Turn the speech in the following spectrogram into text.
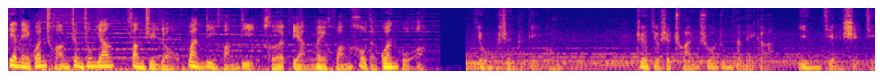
殿内官床正中央放置有万历皇帝和两位皇后的棺椁。幽深的地宫，这就是传说中的那个阴间世界。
